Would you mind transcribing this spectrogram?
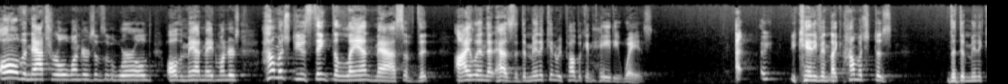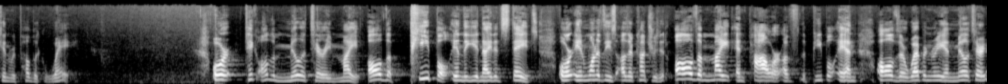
All the natural wonders of the world, all the man made wonders. How much do you think the landmass of the island that has the Dominican Republic and Haiti weighs? I, you can't even, like, how much does the Dominican Republic weigh? Or take all the military might, all the people in the United States or in one of these other countries, all the might and power of the people and all of their weaponry and military.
